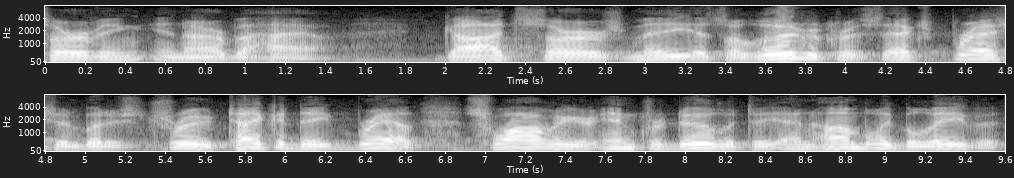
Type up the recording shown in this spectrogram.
serving in our behalf. God serves me. It's a ludicrous expression, but it's true. Take a deep breath, swallow your incredulity, and humbly believe it.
